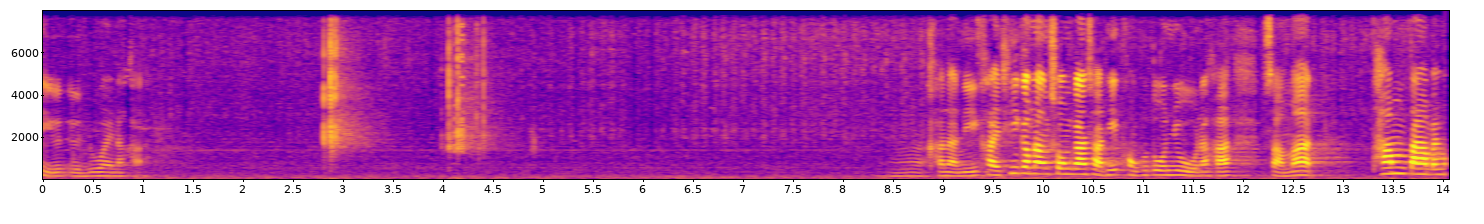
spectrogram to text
สีอื่น ๆด้วยนะคะอ่าขณะนี้ใครที่กำลังชมการสาธิตของครูตูนอยู่นะคะ สามารถทำตามไปพ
